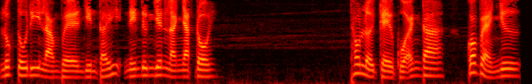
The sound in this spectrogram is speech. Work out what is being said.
Lúc tôi đi làm về, nhìn thấy, Nên đương nhiên là nhặt rồi. Theo lời kể của anh ta có vẻ như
